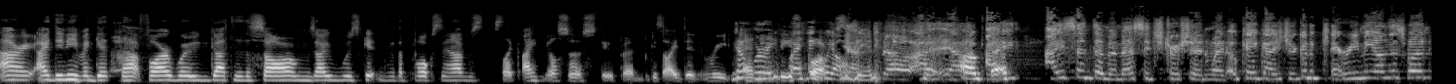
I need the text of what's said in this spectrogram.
All right, I didn't even get that far where you got to the songs. I was getting through the books, and I was just like, I feel so stupid because I didn't read Don't any worry, of these I think we books. all Yeah, did. no, I, yeah, Okay. I, I sent them a message, Trisha, and went, okay, guys, you're going to carry me on this one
